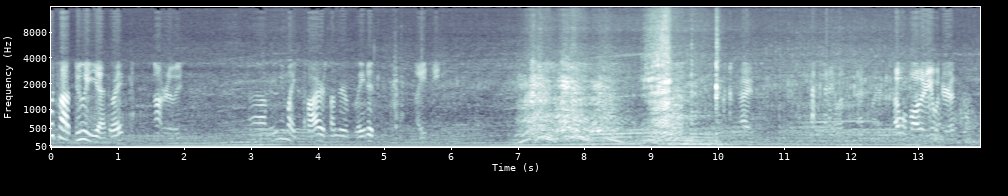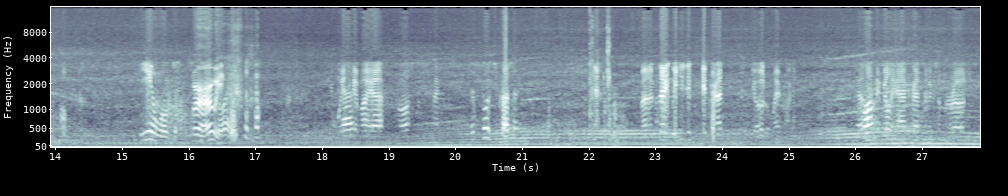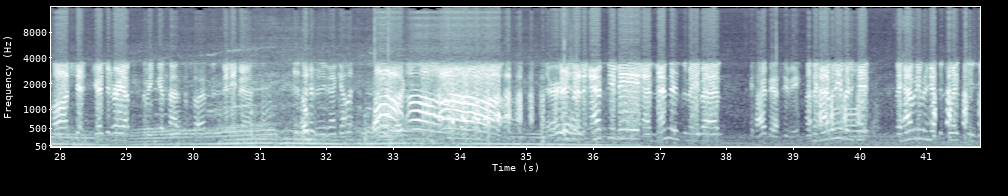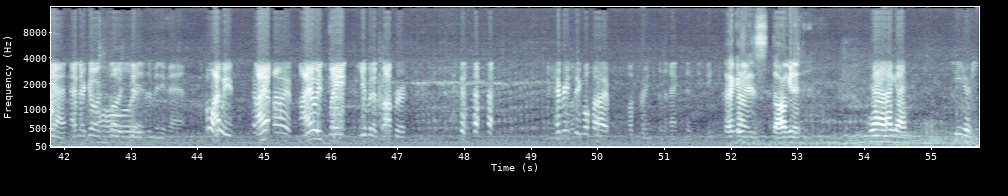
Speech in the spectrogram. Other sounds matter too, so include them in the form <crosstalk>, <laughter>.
road's not dewy yet, right? Not really. Uh, maybe my tire's underinflated. Icy. Nice. <laughs> I won't bother you when you're in. Ian will just... Where are we? <laughs> <laughs> Wait to get my, uh, boss. This goes to Crescent. Yeah. But I'm saying we should just skip Crescent and go to White Rock. Yeah, Well- nothing really have Crescent except road. Oh shit, you guys should hurry up so we can get past this side. This minivan. Is there a minivan coming? Fuck! Ah! There it there's is. an SUV and then there's the minivan. Behind the SUV. And they haven't even Oh. hit they haven't even hit the twisties yet and they're going slow as Always shit. a minivan. Always. Every I, time. I always wait, give it a buffer. <laughs> Every single time. Buffering for the next SUV. That guy is dogging it. Yeah, that guy. Seniors.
